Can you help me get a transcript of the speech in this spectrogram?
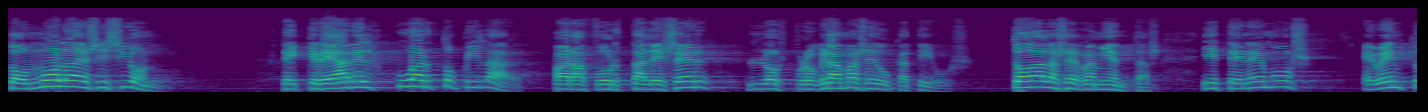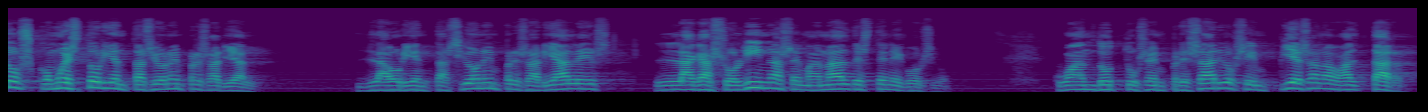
tomó la decisión de crear el cuarto pilar para fortalecer los programas educativos, todas las herramientas. Y tenemos eventos como esta orientación empresarial. La orientación empresarial es la gasolina semanal de este negocio cuando tus empresarios empiezan a faltar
